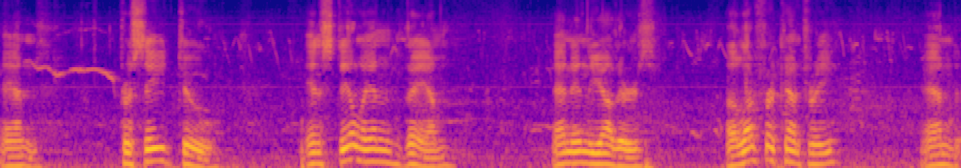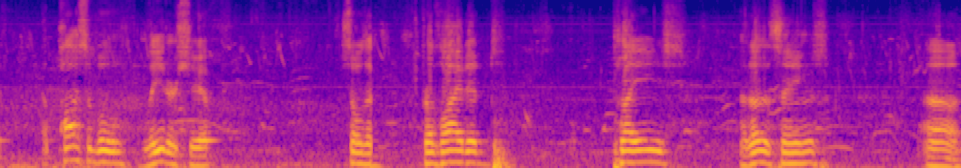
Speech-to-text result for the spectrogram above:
and proceed to instill in them and in the others a love for country and a possible leadership so that provided plays and other things uh,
